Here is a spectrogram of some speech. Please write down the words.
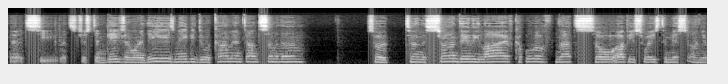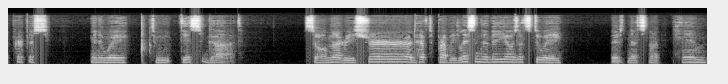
let's see let's just engage on one of these maybe do a comment on some of them. So turn the Sean Daily Live couple of not so obvious ways to miss on your purpose in a way to this God. So I'm not really sure I'd have to probably listen to the videos. Let's do a there's that's not him.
